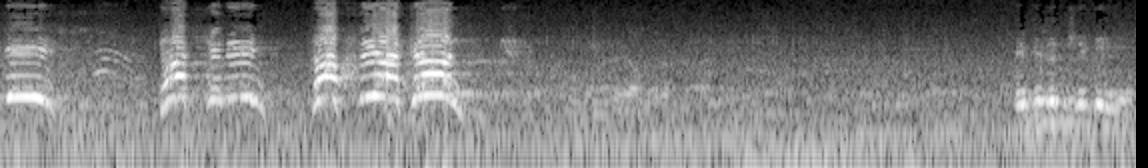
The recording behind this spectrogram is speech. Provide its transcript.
zapt edeceğiz. Taksim'in zaptı yakın. Hepinize teşekkür ediyorum.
